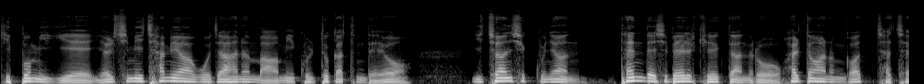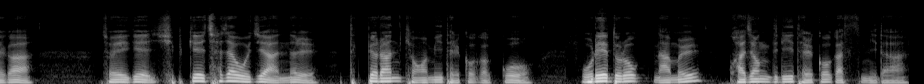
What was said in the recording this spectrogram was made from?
기쁨이기에 열심히 참여하고자 하는 마음이 굴뚝 같은데요. 2019년 10데시벨 기획단으로 활동하는 것 자체가 저에게 쉽게 찾아오지 않을 특별한 경험이 될 것 같고 오래도록 남을 과정들이 될 것 같습니다.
